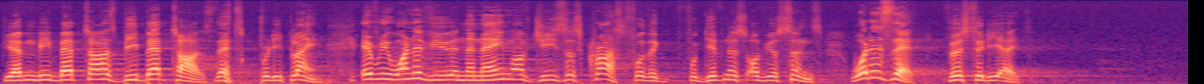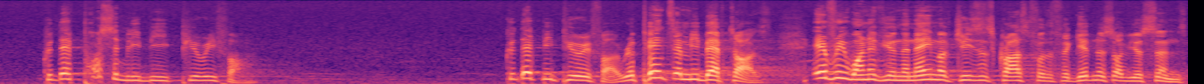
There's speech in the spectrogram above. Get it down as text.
If you haven't been baptized, be baptized. That's pretty plain. Every one of you in the name of Jesus Christ for the forgiveness of your sins. What is that? Verse 38. Could that possibly be purified? Could that be purified? Repent and be baptized. Every one of you in the name of Jesus Christ for the forgiveness of your sins,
